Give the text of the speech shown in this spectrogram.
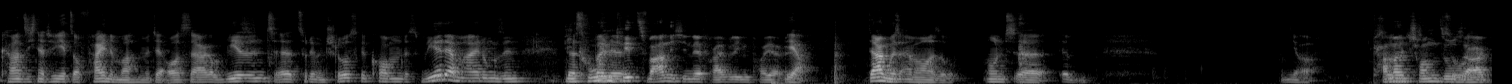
kann man sich natürlich jetzt auch Feine machen mit der Aussage, aber wir sind äh, zu dem Entschluss gekommen, dass wir der Meinung sind, die dass coolen der, Kids waren nicht in der Freiwilligen Feuerwehr. Ja, sagen wir es einfach mal so. Und äh, äh, ja. Kann so man schon so, so sagen.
